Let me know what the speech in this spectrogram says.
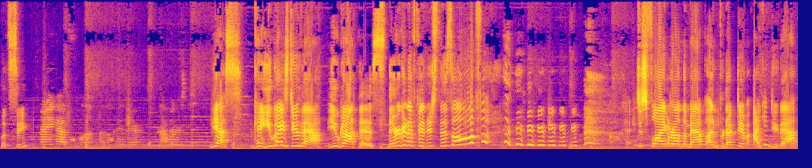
Let's see. Now you gotta pull it. Okay, there. That works. Yes. Okay, you guys do that. You got this. They're gonna finish this off. Okay. Just flying around the map, unproductive. I can do that.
